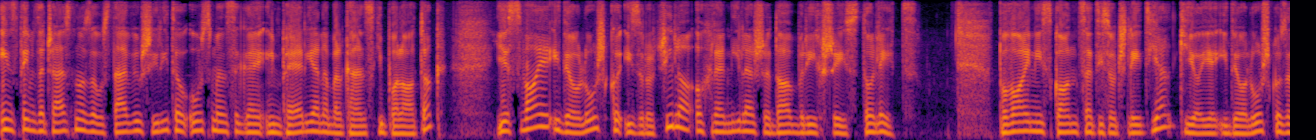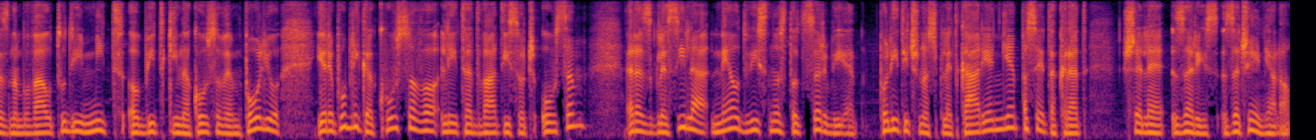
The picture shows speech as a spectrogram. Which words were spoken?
in s tem začasno zaustavil širitev Osmanskega imperija na Balkanski polotok, je svoje ideološko izročilo ohranila še dobrih 600 let. Po vojni z konca tisočletja, ki jo je ideološko zaznamoval tudi mit o bitki na Kosovem polju, je Republika Kosovo leta 2008 razglasila neodvisnost od Srbije, politično spletkarjenje pa se je takrat šele zares začenjalo.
